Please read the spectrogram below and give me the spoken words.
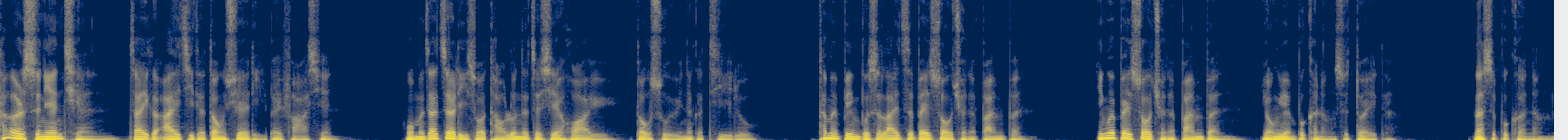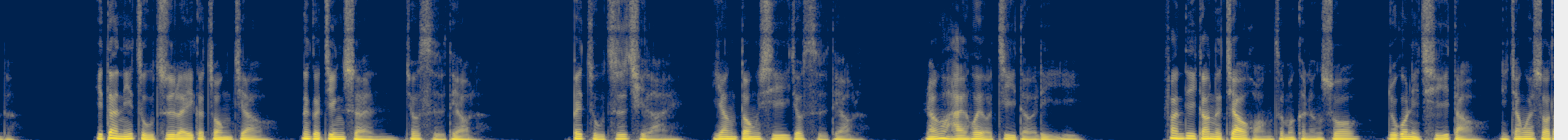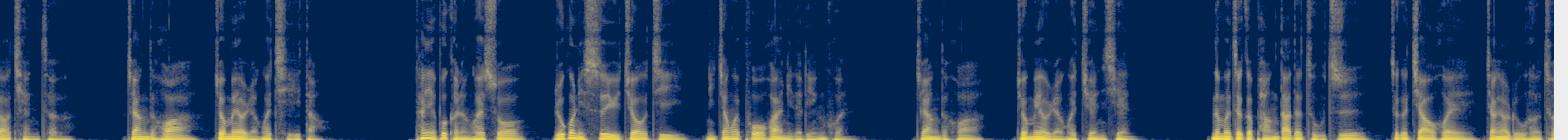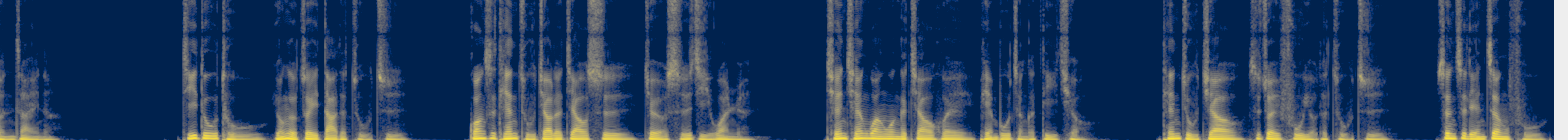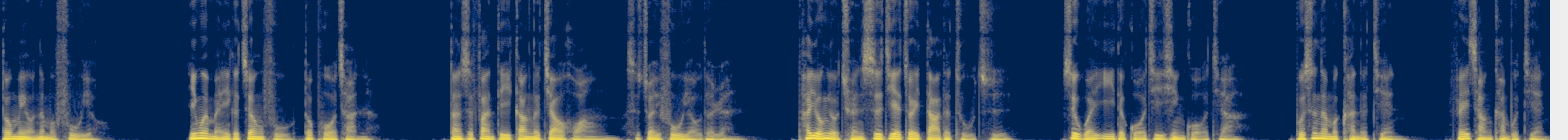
他二十年前在一个埃及的洞穴里被发现。我们在这里所讨论的这些话语都属于那个记录，他们并不是来自被授权的版本，因为被授权的版本永远不可能是对的，那是不可能的。一旦你组织了一个宗教，那个精神就死掉了，被组织起来，一样东西就死掉了。然后还会有既得利益。梵蒂冈的教皇怎么可能说，如果你祈祷，你将会受到谴责？这样的话，就没有人会祈祷。他也不可能会说，如果你施予救济，你将会破坏你的灵魂。这样的话，就没有人会捐献。那么，这个庞大的组织，这个教会将要如何存在呢？基督徒拥有最大的组织，光是天主教的教士就有十几万人。千千万万个教会遍布整个地球，天主教是最富有的组织，甚至连政府都没有那么富有，因为每一个政府都破产了。但是梵蒂冈的教皇是最富有的人，他拥有全世界最大的组织，是唯一的国际性国家，不是那么看得见，非常看不见，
